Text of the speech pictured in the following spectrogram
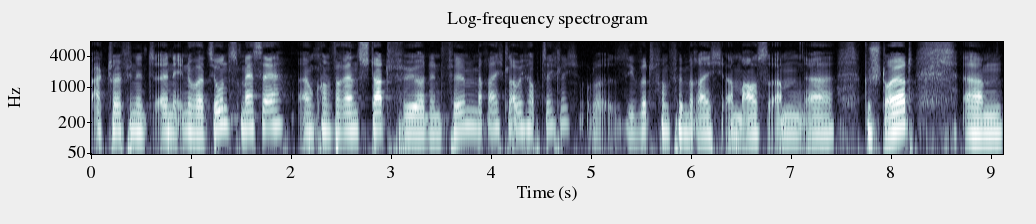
aktuell findet eine Innovationsmesse-Konferenz ähm, statt für den Filmbereich, glaube ich, hauptsächlich. Oder sie wird vom Filmbereich ähm, aus ähm, äh, gesteuert. Ähm,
